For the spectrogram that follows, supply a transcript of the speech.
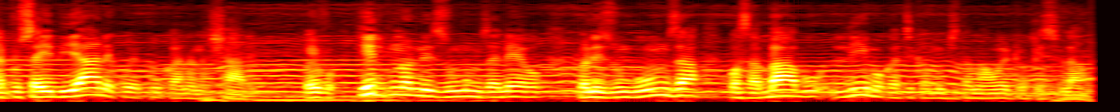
na tusaidiane kuepukana na shari. Kwa hivyo hili tunalolizungumza leo tunalizungumza kwa sababu limo katika mujtamaa wetu wa Kiislamu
